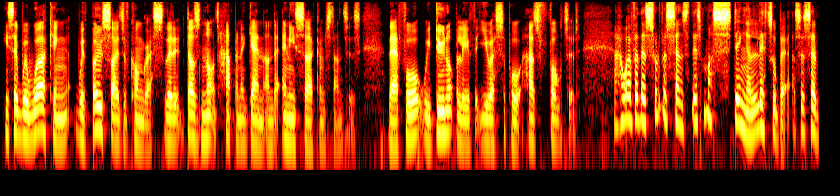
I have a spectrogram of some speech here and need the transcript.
He said, We're working with both sides of Congress so that it does not happen again under any circumstances. Therefore, we do not believe that US support has faltered. However, there's sort of a sense that this must sting a little bit. As I said,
